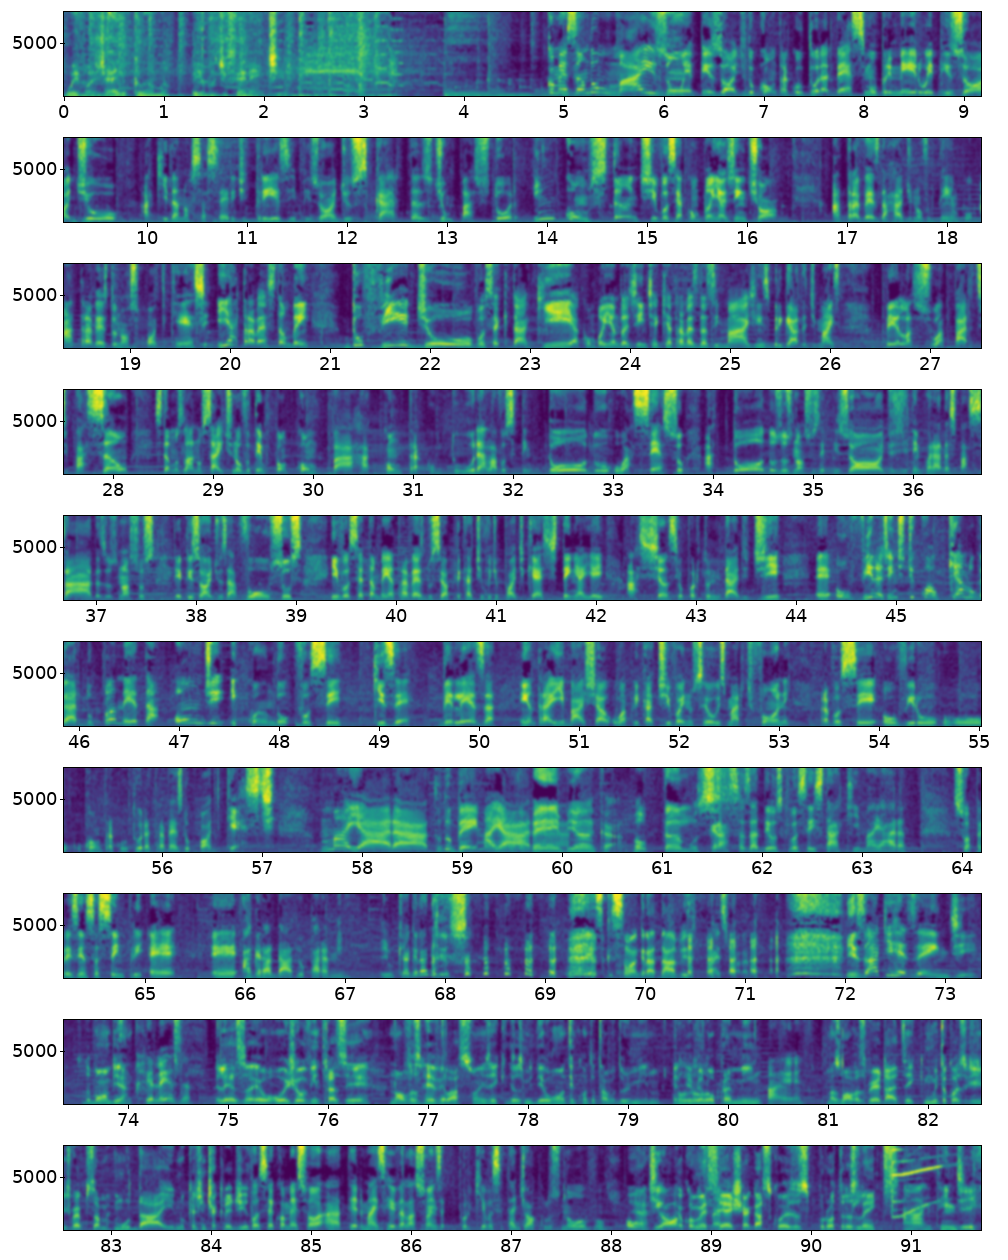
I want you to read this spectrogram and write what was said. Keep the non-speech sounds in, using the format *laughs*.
O evangelho clama pelo diferente. Começando mais um episódio do Contra a Cultura, 11 episódio aqui da nossa série de 13 episódios, Cartas de um Pastor Inconstante. Você acompanha a gente, ó através da Rádio Novo Tempo, através do nosso podcast e através também do vídeo. Você que está aqui acompanhando a gente aqui através das imagens, obrigada demais pela sua participação. Estamos lá no site novotempo.com barra contracultura. Lá você tem todo o acesso a todos os nossos episódios de temporadas passadas, os nossos episódios avulsos. E você também, através do seu aplicativo de podcast, tem aí a chance e oportunidade de é, ouvir a gente de qualquer lugar do planeta onde e quando você quiser. Beleza? Entra aí, baixa o aplicativo aí no seu smartphone para você ouvir o, o, o Contra a Cultura através do podcast. Maiara, tudo bem, Maiara? Tudo bem, Bianca. Voltamos. Graças a Deus que você está aqui, Maiara. Sua presença sempre é, é agradável para mim. Eu que agradeço. *laughs* Esses que são agradáveis demais para mim. Isaac Rezende. Tudo bom, Bianca? Beleza? Beleza. Eu, hoje eu vim trazer novas revelações aí que Deus me deu ontem enquanto eu tava dormindo. Ele Ô, revelou para mim Ah, é? umas novas verdades aí, que muita coisa que a gente vai precisar mudar aí no que a gente acredita. Você começou a ter mais revelações porque você tá de óculos novo? Ou É, de óculos, Eu comecei né? a enxergar as coisas por outras lentes. Ah, entendi.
